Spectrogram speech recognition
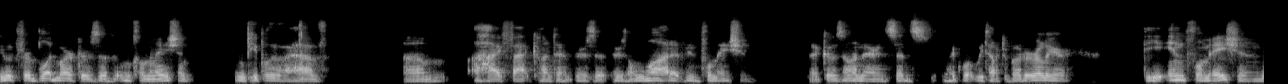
you look for blood markers of inflammation in people who have um, a high fat content. There's a there's a lot of inflammation that goes on there, and since like what we talked about earlier, the inflammation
